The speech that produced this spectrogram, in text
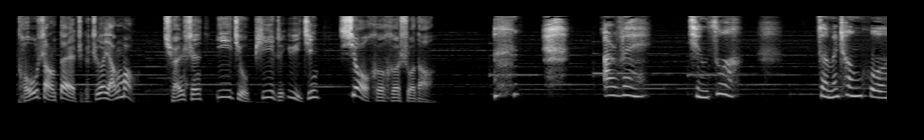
头上戴着个遮阳帽，全身依旧披着浴巾，笑呵呵说道：“ 二位，请坐。怎么称呼？”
